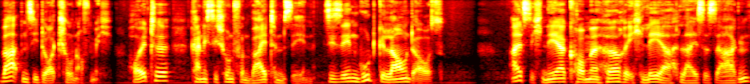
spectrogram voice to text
warten sie dort schon auf mich. Heute kann ich sie schon von weitem sehen. Sie sehen gut gelaunt aus. Als ich näher komme, höre ich Lea leise sagen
